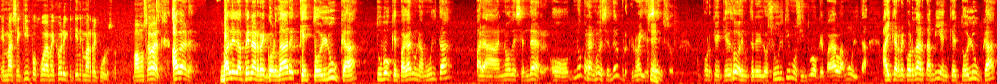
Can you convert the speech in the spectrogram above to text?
es más equipo, juega mejor y que tiene más recursos. Vamos a ver. A ver, vale la pena recordar que Toluca tuvo que pagar una multa para no descender, o no para no descender porque no hay descenso, porque quedó entre los últimos y tuvo que pagar la multa. Hay que recordar también que Toluca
